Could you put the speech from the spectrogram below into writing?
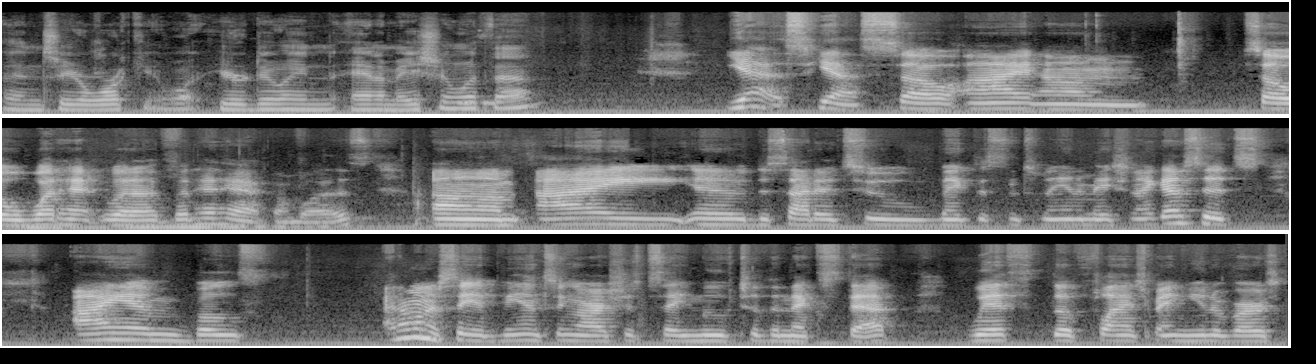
And so you're working what you're doing animation with that? Yes yes. So i um so what had what, what had happened was um i decided to make this into an animation. I guess it's i am both i don't want to say advancing or i should say move to the next step with the flashbang universe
